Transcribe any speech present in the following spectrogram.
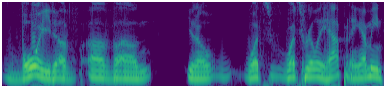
void of, of, um, you know, what's, what's really happening. I mean,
